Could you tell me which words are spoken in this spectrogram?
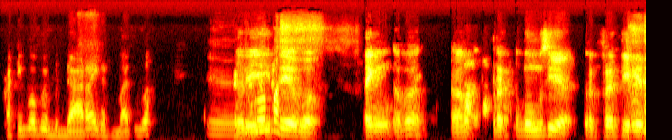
kaki gue berdarah inget banget gue Iya. Dari Gua itu pas- ya, Bo? Tank apa? Um, truk pengungsi ya? Truk Fretilin.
